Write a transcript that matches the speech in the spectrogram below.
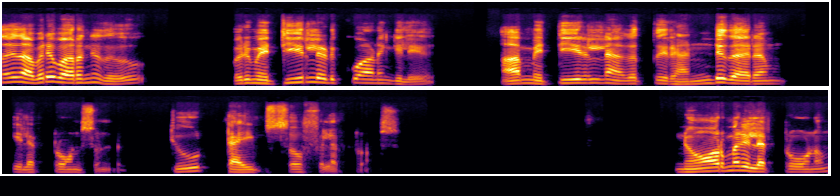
അതായത് അവർ പറഞ്ഞത് ഒരു മെറ്റീരിയൽ എടുക്കുകയാണെങ്കിൽ ആ മെറ്റീരിയലിനകത്ത് രണ്ട് തരം ഇലക്ട്രോൺസ് ഉണ്ട്. Two types of electrons normal ഇലക്ട്രോണും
